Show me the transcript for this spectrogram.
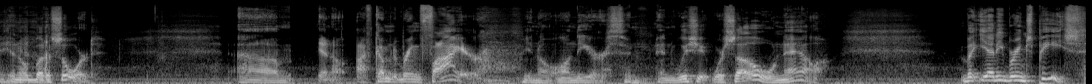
you know, but a sword. Um, you know, I've come to bring fire, you know, on the earth and, and wish it were so now. But yet, he brings peace.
